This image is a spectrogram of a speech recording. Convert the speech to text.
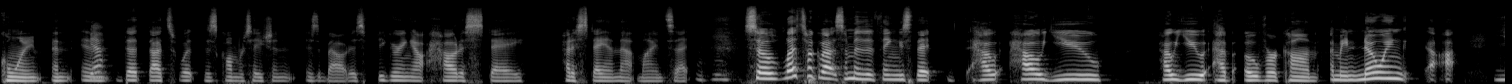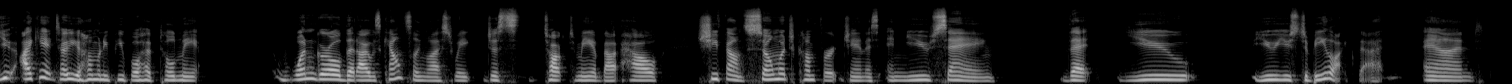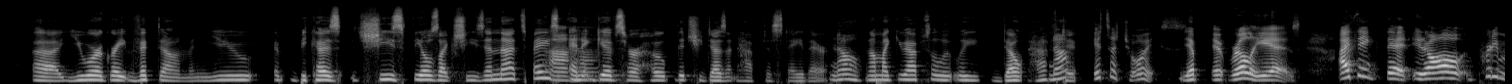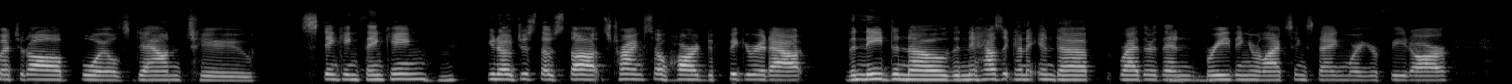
coin, and and Yeah. that that's what this conversation is about: is figuring out how to stay how to stay in that mindset. Mhm. So let's talk about some of the things that how how you how you have overcome. I mean, knowing I, you, I can't tell you how many people have told me. One girl that I was counseling last week just talked to me about how she found so much comfort, Janice, in you saying that you you used to be like that and uh, you were a great victim and you because she feels like she's in that space and Uh-huh. it gives her hope that she doesn't have to stay there no and i'm like you absolutely don't have no to it's a choice yep It really is. I think that it all, pretty much, it all boils down to stinking thinking. Mhm. You know, just those thoughts, trying so hard to figure it out, the need to know, the how's it going to end up, rather than Mhm. breathing, relaxing, staying where your feet are.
